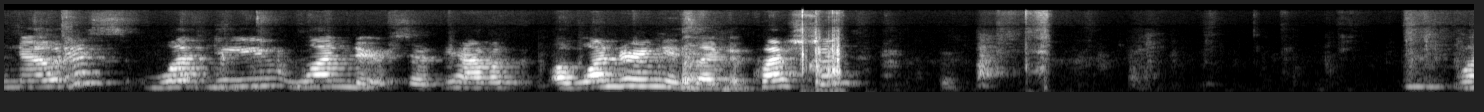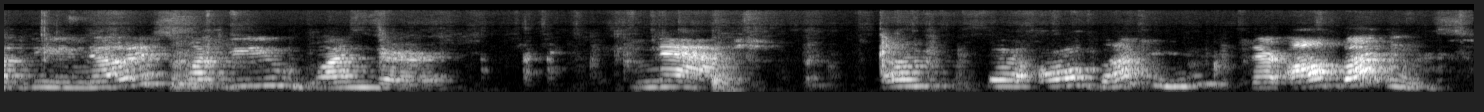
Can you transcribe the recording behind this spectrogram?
notice? What do you wonder? So if you have a, a wondering is like a question. What do you notice? What do you wonder? Nash, Um, they're all buttons. they're all buttons.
